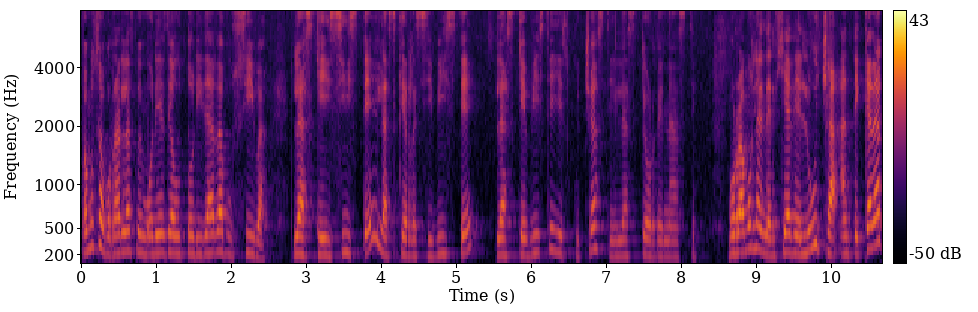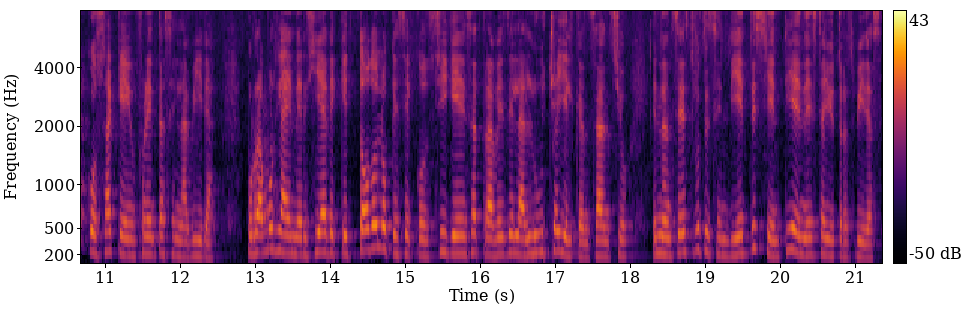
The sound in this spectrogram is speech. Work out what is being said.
Vamos a borrar las memorias de autoridad abusiva, las que hiciste, las que recibiste, las que viste y escuchaste y las que ordenaste. Borramos la energía de lucha ante cada cosa que enfrentas en la vida. Borramos la energía de que todo lo que se consigue es a través de la lucha y el cansancio en ancestros descendientes y en ti en esta y otras vidas.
